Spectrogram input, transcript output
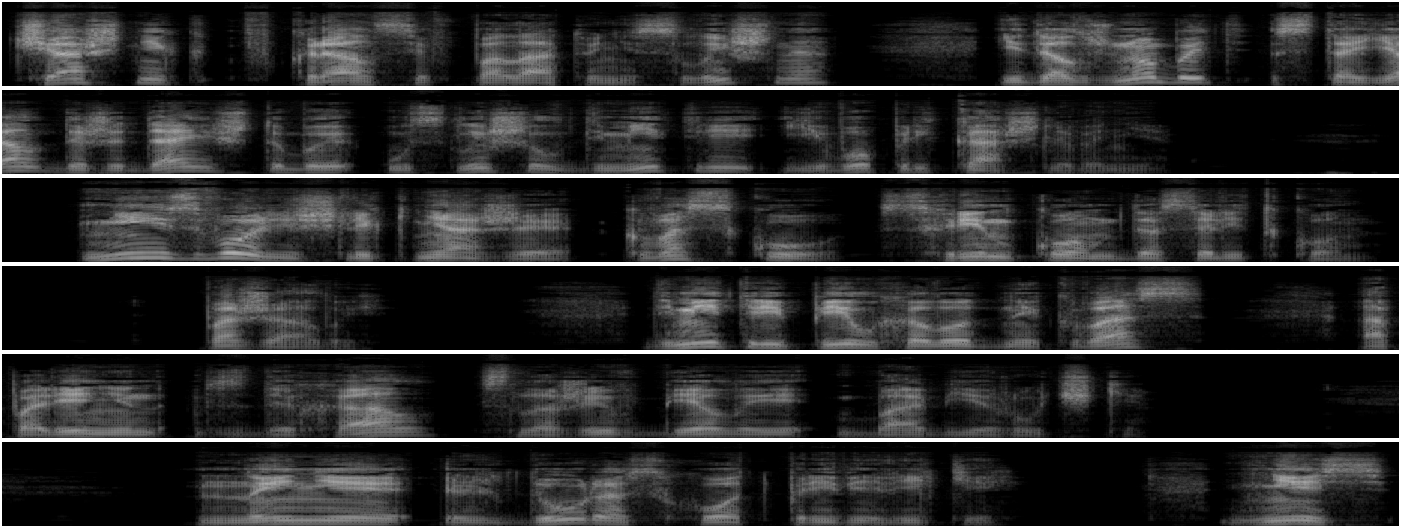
Чашник вкрался в палату неслышно и, должно быть, стоял, дожидаясь, чтобы услышал Дмитрий его прикашливание. — Не изволишь ли, княже, кваску с хренком да солидком? — Пожалуй. Дмитрий пил холодный квас, а Поленин вздыхал, сложив белые бабьи ручки. Ныне льду расход превеликий. Днесь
